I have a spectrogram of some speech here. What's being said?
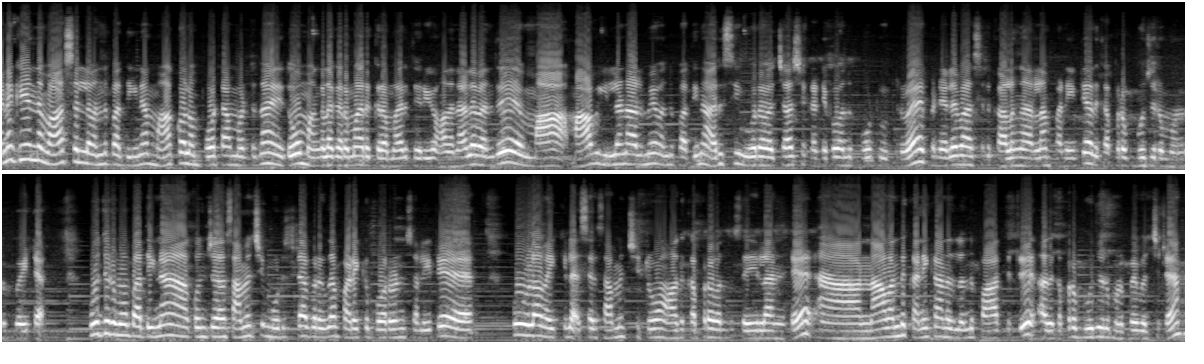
எனக்கு இந்த வாசல்ல வந்து பாத்தீங்கன்னா மாக்கோலம் போட்டா மட்டும்தான் ஏதோ மங்களகரமா இருக்கிற மாதிரி தெரியும். அதனால வந்து மா மாவு இல்லைனாலுமே வந்து பார்த்தீங்கன்னா அரிசி ஊற வச்சாச்சும் கண்டிப்பாக வந்து போட்டு விட்டுருவேன். இப்போ நிலைவாசலுக்கு அலங்காரம்லாம் பண்ணிட்டு அதுக்கப்புறம் பூஜை ரூம் வந்து போயிட்டேன். பூஜை ரூம் பார்த்தீங்கன்னா கொஞ்சம் சமைச்சு முடிச்சிட்டா பிறகுதான் படைக்க போகிறோன்னு சொல்லிட்டு பூவெல்லாம் வைக்கல. சரி சமைச்சிட்டோம் அதுக்கப்புறம் வந்து செய்யலான்ட்டு. நான் வந்து கணிக்கானதுலேருந்து பார்த்துட்டு அதுக்கப்புறம் பூஜை ரூமில் போய் வச்சுட்டேன்.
